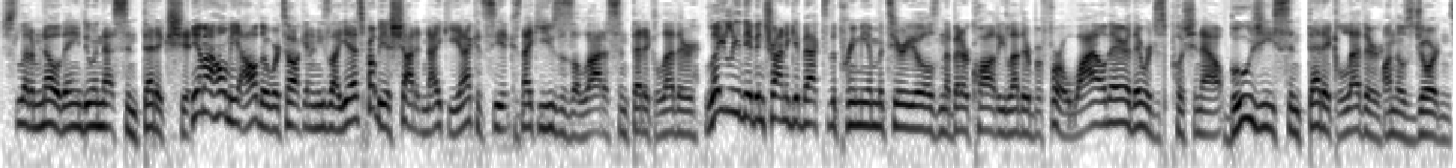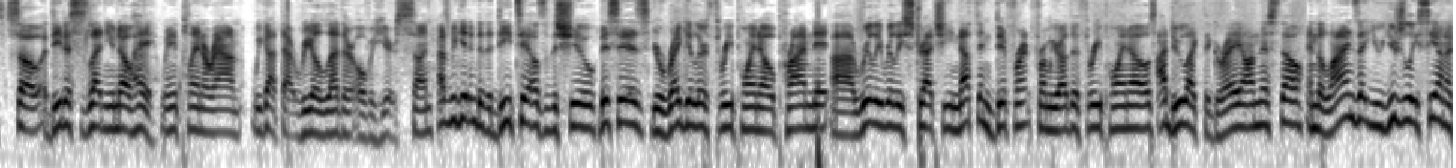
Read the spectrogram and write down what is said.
Just let them know they ain't doing that synthetic shit. Yeah, my homie Aldo, we're talking, and he's like, yeah, it's probably a shot at Nike, and I could see it because Nike uses a lot of synthetic leather. Lately, they've been trying to get back to the premium materials and the better quality leather, but for a while there, they were just pushing out bougie synthetic leather on those Jordans. So Adidas is letting you know, hey, we ain't playing around. We got that real leather over here, son. As we get into the details of the shoe, this is your regular 3.0 prime knit, uh, really, really stretchy, nothing different from your other 3.0s. I do like the gray on this though, and the lines that you usually see on a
